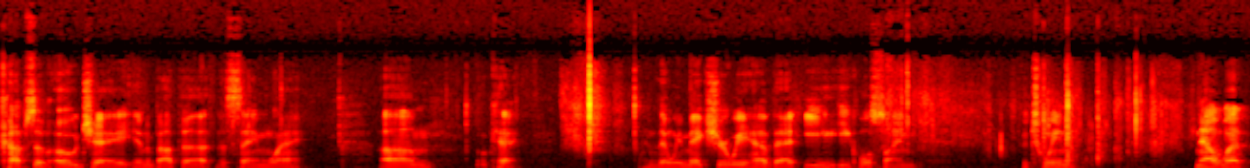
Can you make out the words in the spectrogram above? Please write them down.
cups of OJ in about the, the same way. Um, okay. And then we make sure we have that E equal sign between them. Now what,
